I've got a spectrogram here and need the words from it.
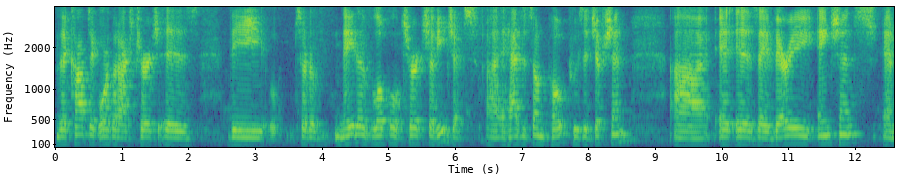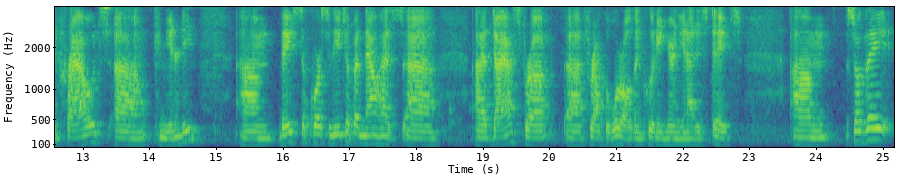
the Coptic Orthodox Church is the sort of native local church of Egypt. Uh, it has its own pope, who's Egyptian. Uh, it is a very ancient and proud uh, community, um, based, of course, in Egypt, but now has uh, a diaspora uh, throughout the world, including here in the United States. Um, so they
